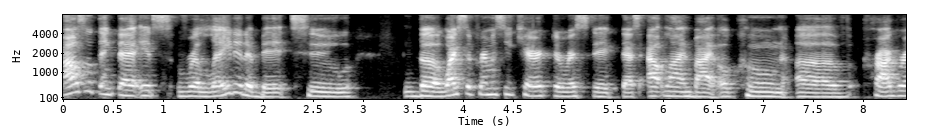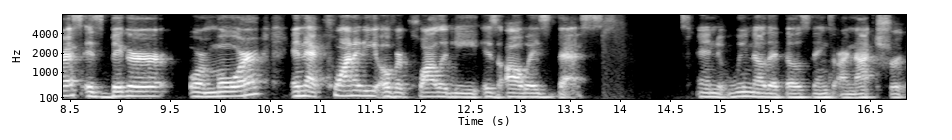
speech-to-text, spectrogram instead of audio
also think that it's related a bit to the white supremacy characteristic that's outlined by Okun of progress is bigger or more, and that quantity over quality is always best. And we know that those things are not true.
